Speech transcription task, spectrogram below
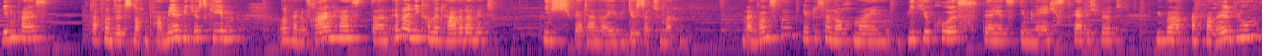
Jedenfalls, davon wird es noch ein paar mehr Videos geben und wenn du Fragen hast, dann immer in die Kommentare damit. Ich werde da neue Videos dazu machen. Und ansonsten gibt es ja noch meinen Videokurs, der jetzt demnächst fertig wird, über Aquarellblumen.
